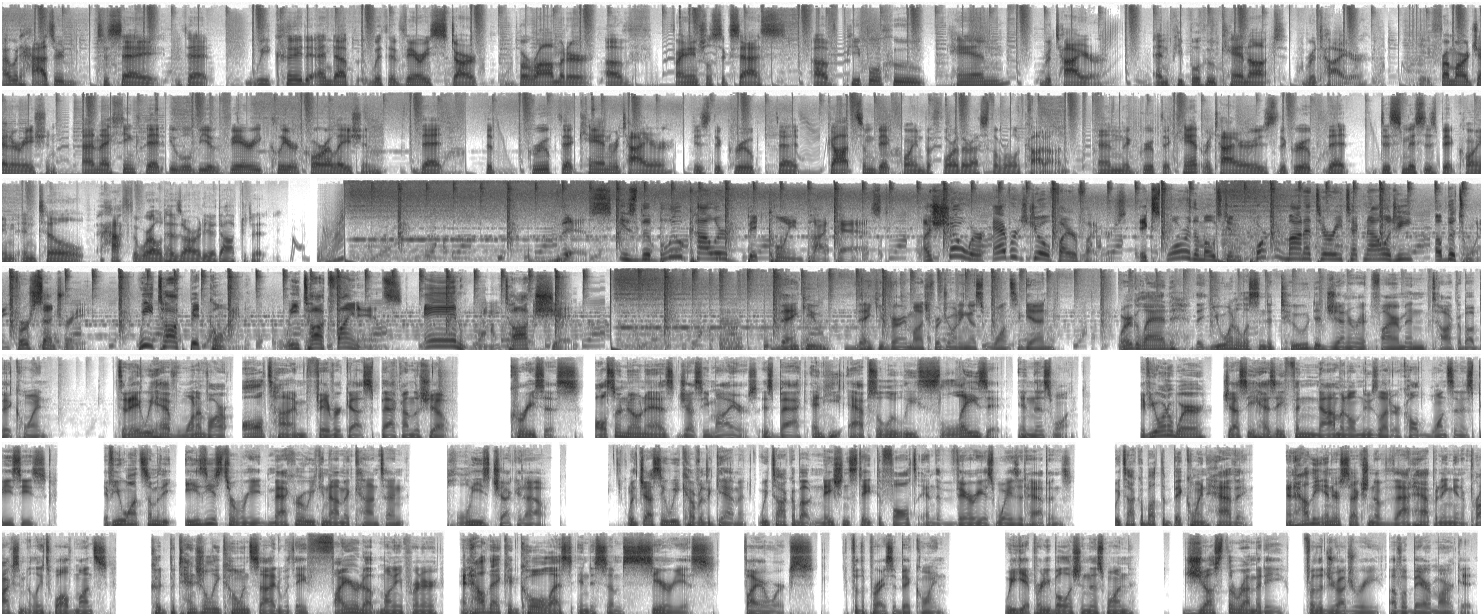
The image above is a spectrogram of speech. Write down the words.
I would hazard to say that we could end up with a very stark barometer of financial success of people who can retire and people who cannot retire from our generation. And I think that it will be a very clear correlation that the group that can retire is the group that got some Bitcoin before the rest of the world caught on. And the group that can't retire is the group that dismisses Bitcoin until half the world has already adopted it. This is the Blue Collar Bitcoin Podcast, a show where average Joe firefighters explore the most important monetary technology of the 21st century. We talk Bitcoin, we talk finance, and we talk shit. Thank you, thank you very much for joining us once again. We're glad that you want to listen to two degenerate firemen talk about Bitcoin. Today we have one of our all time favorite guests back on the show. Croesus, also known as Jesse Myers, is back and he absolutely slays it in this one. If you aren't aware, Jesse has a phenomenal newsletter called Once in a Species. If you want some of the easiest to read macroeconomic content, please check it out. With Jesse, we cover the gamut. We talk about nation state default and the various ways it happens. We talk about the Bitcoin halving and how the intersection of that happening in approximately 12 months could potentially coincide with a fired up money printer and how that could coalesce into some serious fireworks for the price of Bitcoin. We get pretty bullish in this one, just the remedy for the drudgery of a bear market.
